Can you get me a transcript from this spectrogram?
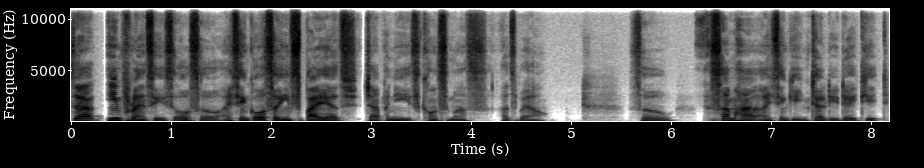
that influences also i think also inspires japanese consumers as well. So somehow i think interrelated.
